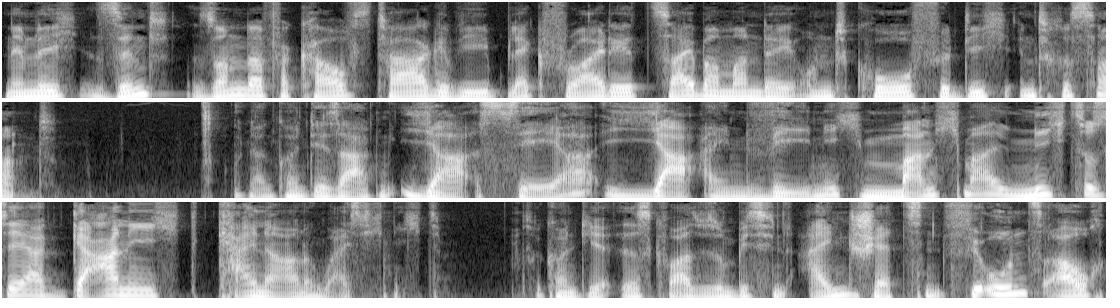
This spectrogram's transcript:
Nämlich, sind Sonderverkaufstage wie Black Friday, Cyber Monday und Co. für dich interessant? Und dann könnt ihr sagen, ja, sehr, ja, ein wenig, manchmal nicht so sehr, gar nicht, keine Ahnung, weiß ich nicht. So könnt ihr das quasi so ein bisschen einschätzen, für uns auch,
